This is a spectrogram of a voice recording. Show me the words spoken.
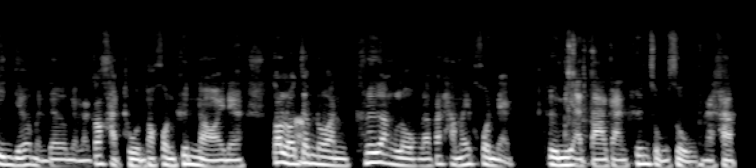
บินเยอะเหมือนเดิมเนี่ยมันก็ขาดทุนเพราะคนขึ้นน้อยเนี่ยก็ลดจำนวนเครื่องลงแล้วก็ทำให้คนเนี่ยคือมีอัตราการขึ้นสูงๆนะครับ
